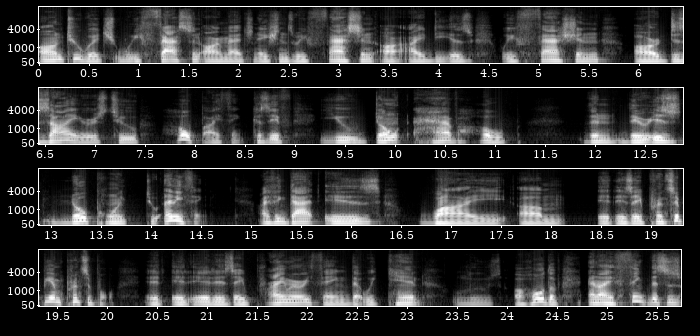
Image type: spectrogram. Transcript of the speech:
onto which we fasten our imaginations, we fasten our ideas, we fashion our desires to hope, I think. Because if you don't have hope, then there is no point to anything. I think that is why um, it is a principium principle. It, it, it is a primary thing that we can't lose a hold of. And I think this is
